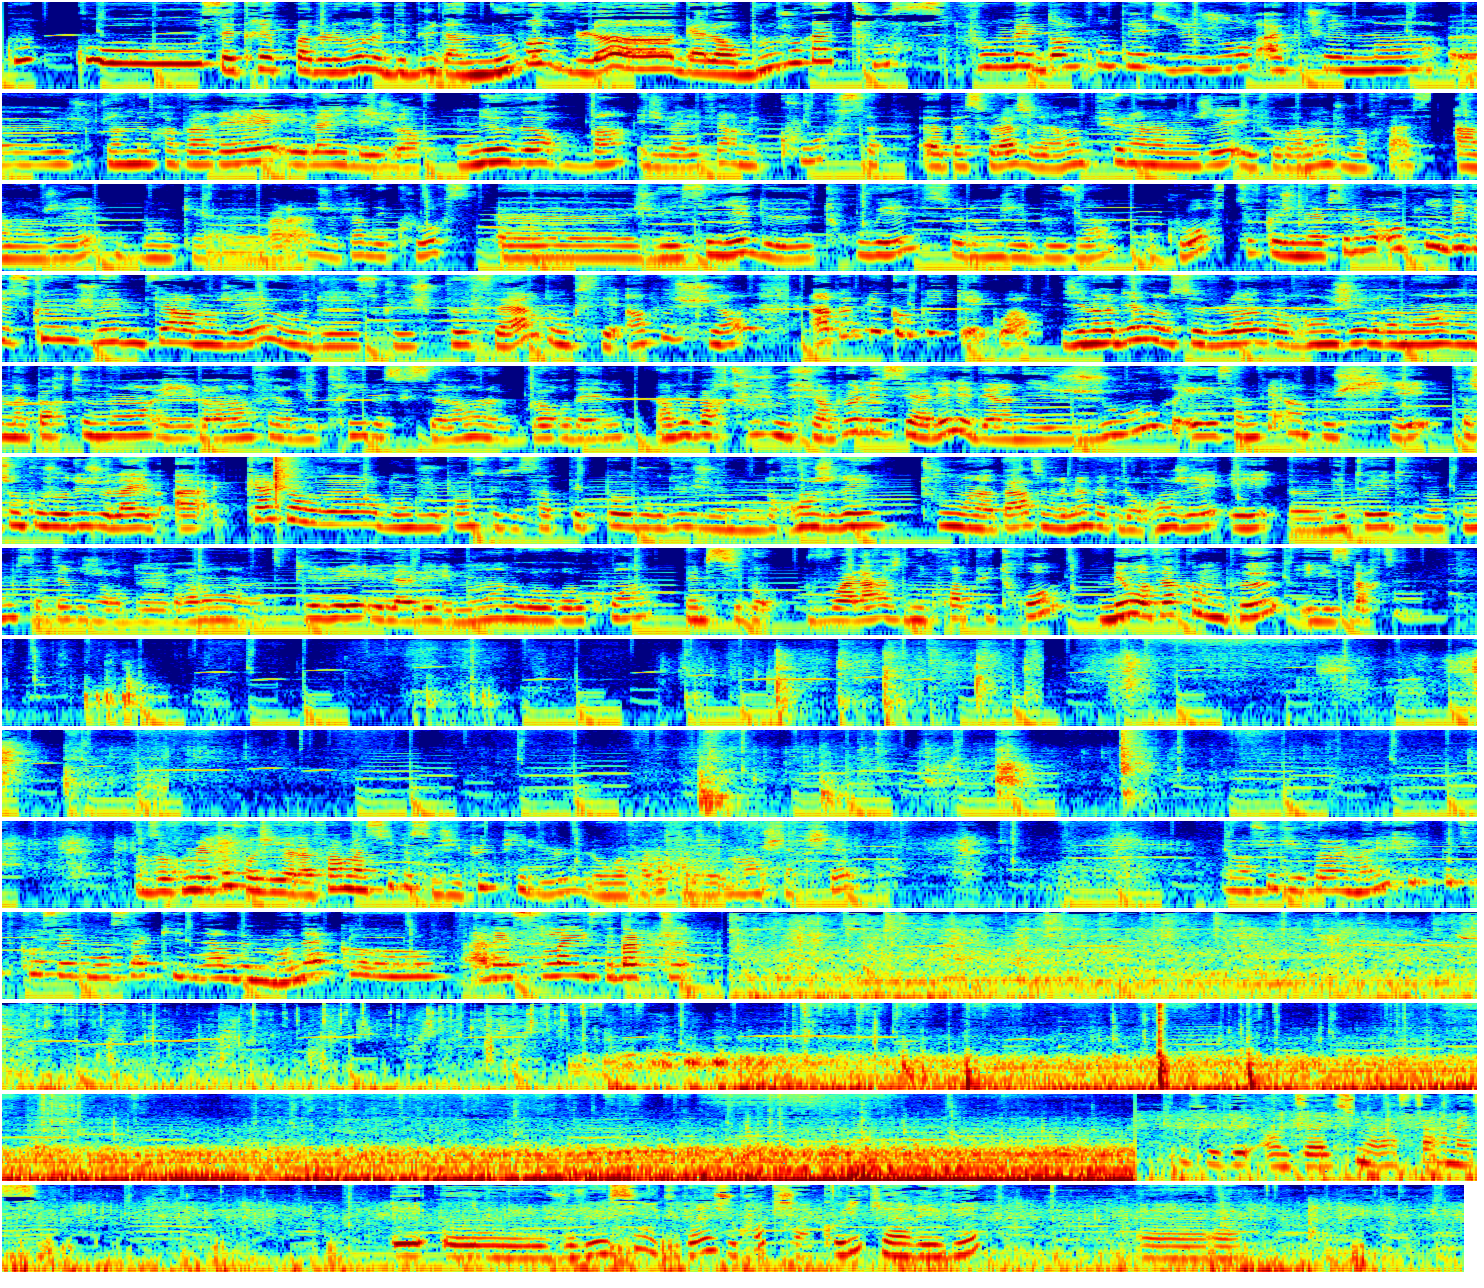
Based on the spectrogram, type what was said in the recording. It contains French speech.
Coucou, c'est très probablement le début d'un nouveau vlog. Alors bonjour à tous. Pour mettre dans le contexte du jour, actuellement euh, je viens de me préparer et là il est genre 9h20 et je vais aller faire mes courses euh, parce que là j'ai vraiment plus rien à manger et il faut vraiment que je me refasse à manger. Donc euh, voilà, je vais faire des courses. je vais essayer de trouver ce dont j'ai besoin en course. Sauf que je n'ai absolument aucune idée de ce que je vais me faire à manger ou de ce que je peux faire donc c'est un peu chiant, un peu plus compliqué quoi. J'aimerais bien dans ce vlog ranger vraiment mon appartement et vraiment faire du tri parce que c'est vraiment le bordel. Un peu partout, je me suis un peu laissé aller les derniers jours et ça me fait un peu chier. Sachant qu'aujourd'hui je live à 14h donc je pense que ce sera peut-être pas aujourd'hui que je rangerai tout mon appart. J'aimerais bien en fait le ranger et euh, nettoyer tout en compte, c'est-à-dire genre de vraiment euh, aspirer et laver les moindres recoins. Même si bon, voilà, je n'y crois plus trop. Mais on va faire comme on peut et c'est parti. Dans un premier temps, il faut que j'aille à la pharmacie parce que j'ai plus de pilules. Donc il va falloir que j'aille m'en chercher. Et ensuite, je vais faire une magnifique petite course avec mon sac qui vient de Monaco. Allez, slay, c'est parti Je vais en direction de la pharmacie. Et euh, je vais aussi récupérer, je crois que j'ai un colis qui est arrivé euh,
